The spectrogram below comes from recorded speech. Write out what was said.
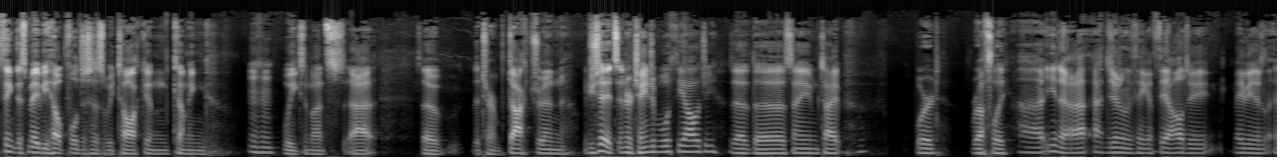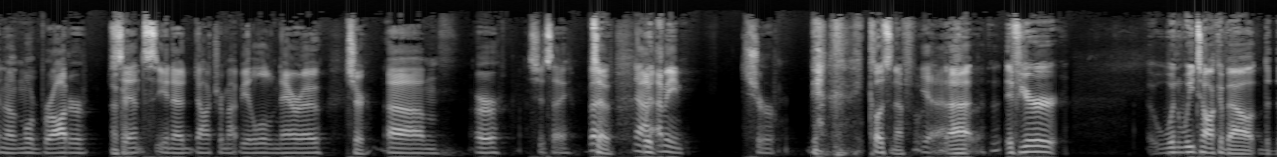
think this may be helpful just as we talk in coming Mm-hmm. weeks and months. Uh, so the term doctrine. Would you say it's interchangeable with theology? Is that the same type word, roughly? Uh, you know, I, I generally think of theology maybe in a, in a more broader Okay. sense. You know, doctrine might be a little narrow, Sure. um, or I should say. But So, no, with- I mean, sure, Close enough. yeah, Uh, if you're when we talk about the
